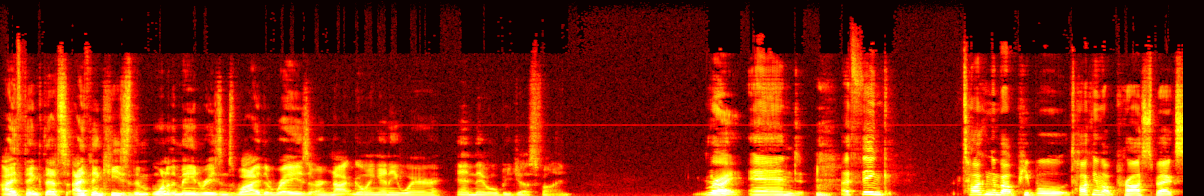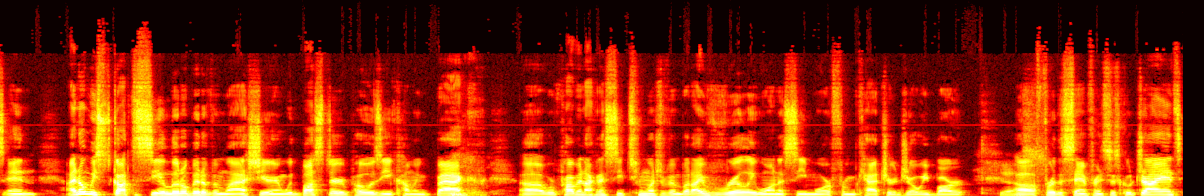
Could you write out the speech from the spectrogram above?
I think that's I think he's the one of the main reasons why the Rays are not going anywhere and they will be just fine. Right. And I think talking about people, talking about prospects, and I know we got to see a little bit of him last year, and with Buster Posey coming back, uh, we're probably not going to see too much of him, but I really want to see more from catcher Joey Bart Yes. uh, for the San Francisco Giants.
